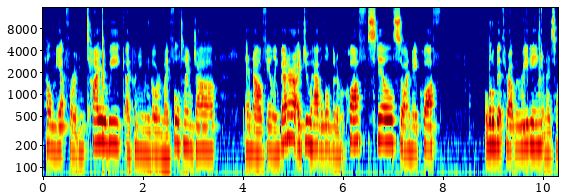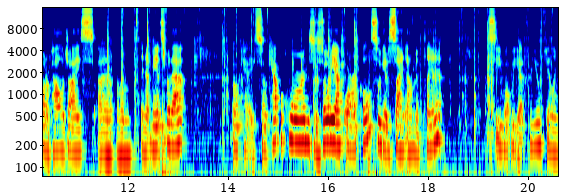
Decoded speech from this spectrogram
Held me up for an entire week. I couldn't even go to my full-time job. And now I'm feeling better. I do have a little bit of a cough still, so I may cough a little bit throughout the reading, and I just want to apologize uh, um, in advance for that. Okay, so Capricorn, this is Zodiac Oracle, so we get a sign, element, planet. Let's see what we get for you, feeling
